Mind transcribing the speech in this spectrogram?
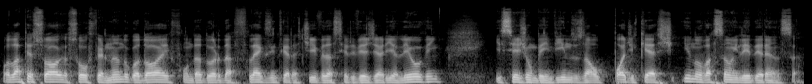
Olá pessoal, eu sou o Fernando Godoy, fundador da Flex Interativa da Cervejaria Leuven e sejam bem-vindos ao podcast Inovação e Liderança.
